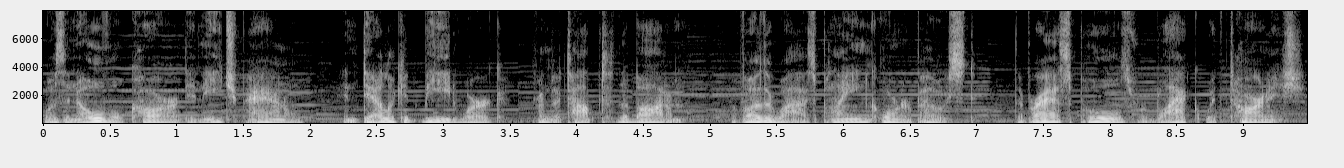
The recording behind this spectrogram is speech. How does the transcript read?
was an oval carved in each panel and delicate beadwork from the top to the bottom of otherwise plain corner post. The brass pulls were black with tarnish.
